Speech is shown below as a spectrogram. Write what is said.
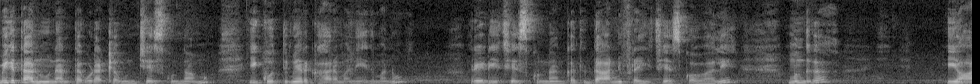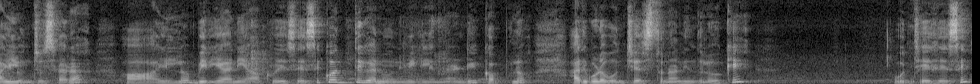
మిగతా నూనె అంతా కూడా అట్లా ఉంచేసుకుందాము. ఈ కొత్తిమీర కారం అనేది మనం రెడీ చేసుకున్నాం కదా దాన్ని ఫ్రై చేసుకోవాలి. ముందుగా ఈ ఆయిల్ ఉంచుసారా ఆ ఆయిల్లో బిర్యానీ ఆకు వేసేసి కొద్దిగా నూనె మిగిలిందండి కప్పులో. అది కూడా ఉంచేస్తున్నాను ఇందులోకి. ఉంచేసేసి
